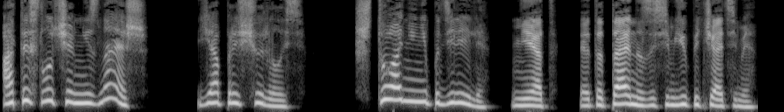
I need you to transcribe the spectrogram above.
«А ты случаем не знаешь?» Я прищурилась. «Что они не поделили?» «Нет, это тайна за семью печатями.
